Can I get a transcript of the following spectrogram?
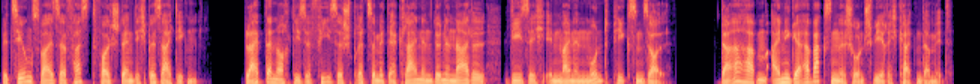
bzw. fast vollständig beseitigen. Bleibt dann noch diese fiese Spritze mit der kleinen dünnen Nadel, die sich in meinen Mund pieksen soll. Da haben einige Erwachsene schon Schwierigkeiten damit.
